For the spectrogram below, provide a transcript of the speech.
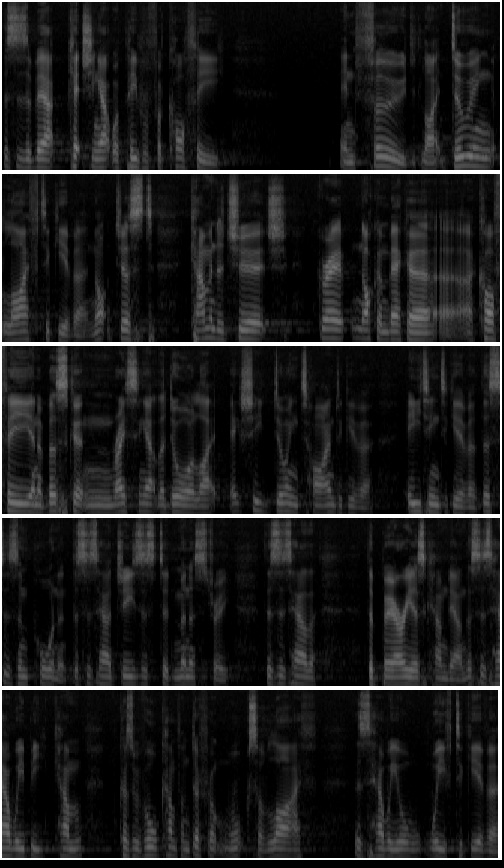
This is about catching up with people for coffee and food, like doing life together, not just coming to church, grab, knocking back a, a coffee and a biscuit and racing out the door, like actually doing time together, eating together. This is important. This is how Jesus did ministry. This is how the, the barriers come down. This is how we become, because we've all come from different walks of life, this is how we all weave together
